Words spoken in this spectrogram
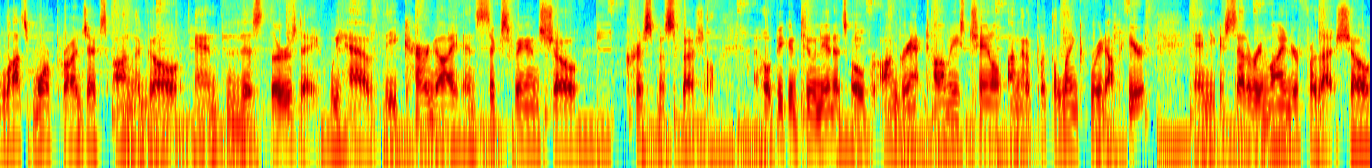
lots more projects on the go, and this Thursday we have the Carr Guy and Six Fan Show Christmas special. I hope you can tune in. It's over on Grant Tommy's channel. I'm going to put the link right up here, and you can set a reminder for that show.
